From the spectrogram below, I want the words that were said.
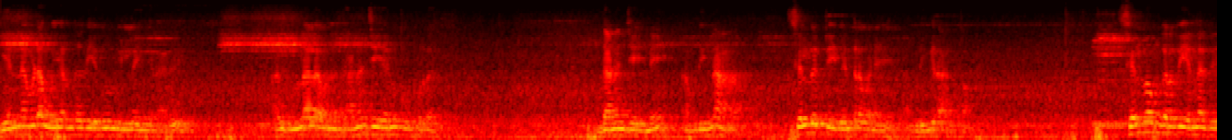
என்னை விட உயர்ந்தது எதுவும் இல்லைங்கிறாரு. அதுக்கு முன்னால் அவனை தனஞ்சயன் கூப்பிடுறாரு. தனஞ்சயனே அப்படின்னா செல்வத்தை வென்றவனே அப்படிங்கிற அர்த்தம். செல்வங்கிறது என்னது?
